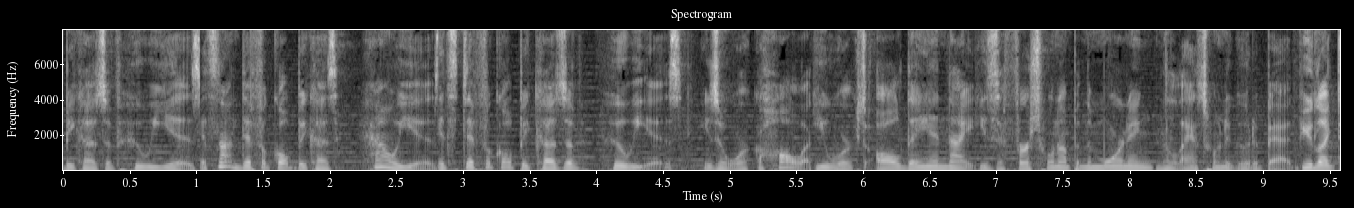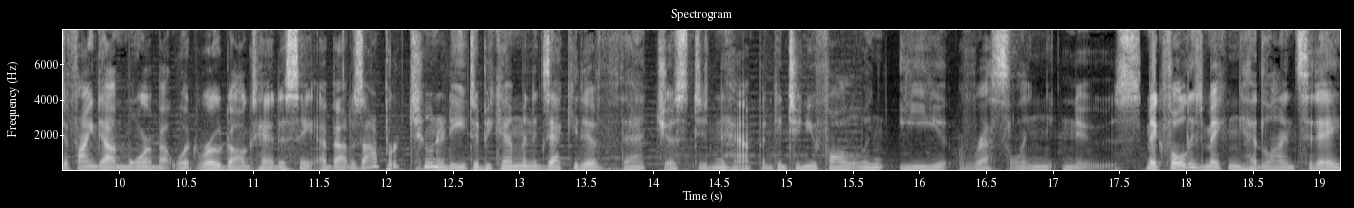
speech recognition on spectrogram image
because of who he is. It's not difficult because how he is. It's difficult because of who he is. He's a workaholic. He works all day and night. He's the first one up in the morning and the last one to go to bed. If you'd like to find out more about what Road Doggs had to say about his opportunity to become an executive, that just didn't happen. Continue following E Wrestling News. Mick Foley's making headlines today.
